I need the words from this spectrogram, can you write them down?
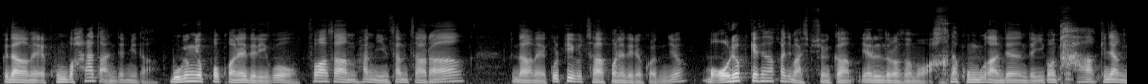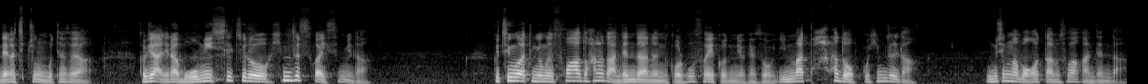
그 다음에 공부 하나도 안 됩니다. 목욕요법 권해드리고 소화삼 한 인삼차랑 그 다음에 꿀피부차 권해드렸거든요. 뭐 어렵게 생각하지 마십시오. 그러니까 예를 들어서 뭐 아 나 공부가 안 되는데 이건 다 그냥 내가 집중을 못해서야. 그게 아니라 몸이 실제로 힘들 수가 있습니다. 그 친구 같은 경우는 소화도 하나도 안 된다는 걸 호소했거든요. 계속 입맛도 하나도 없고 힘들다 음식만 먹었다 하면 소화가 안 된다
